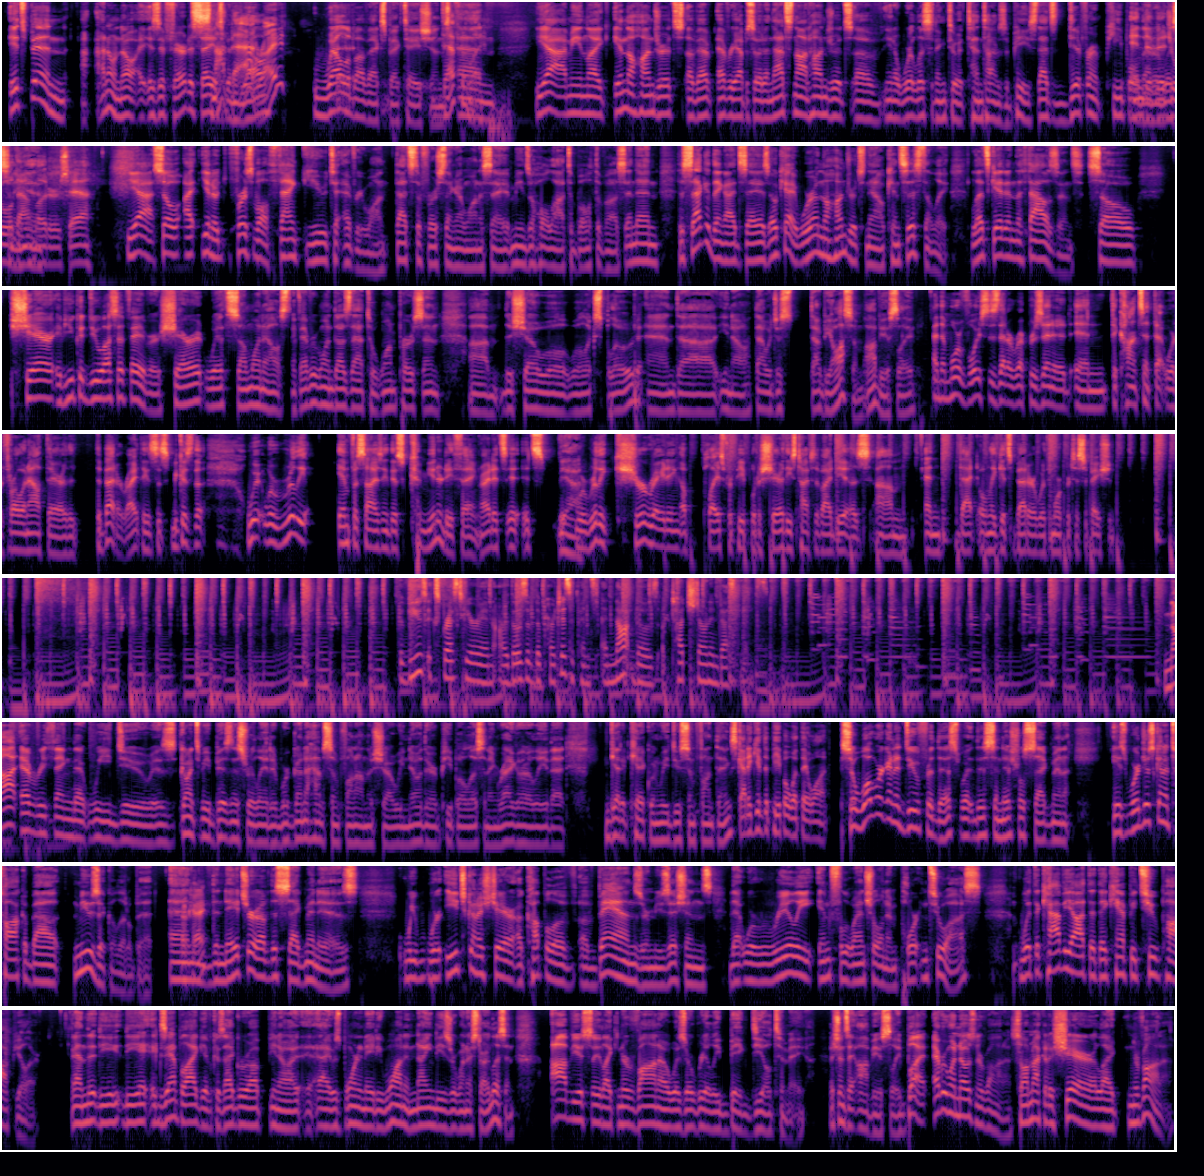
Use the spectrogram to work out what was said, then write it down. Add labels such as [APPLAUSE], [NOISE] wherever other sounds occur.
it's been I don't know. Is it fair to say it's, it's been bad, well, right? Well above expectations. Definitely. And yeah, I mean, like in the hundreds of every episode, and that's not hundreds of you know we're listening to it ten times a piece. That's different people, individual downloaders. Yeah, yeah. So I, you know, first of all, thank you to everyone. That's the first thing I want to say. It means a whole lot to both of us. And then the second thing I'd say is, okay, we're in the hundreds now consistently. Let's get in the thousands. So share if you could do us a favor share it with someone else. If everyone does that to one person um, the show will will explode. And uh, you know that would just that would be awesome obviously. And the more voices that are represented in the content that we're throwing out there the, the better right? Because, because the we're, we're really emphasizing this community thing right? It's it, it's yeah. we're really curating a place for people to share these types of ideas um, and that only gets better with more participation The views expressed herein are those of the participants and not those of Touchstone Investments. Not everything that we do is going to be business related. We're going to have some fun on the show. We know there are people listening regularly that get a kick when we do some fun things. Got to give the people what they want. So what we're going to do for this this initial segment is we're just going to talk about music a little bit. And okay. the nature of this segment is we we're each going to share a couple of, of bands or musicians that were really influential and important to us with the caveat that they can't be too popular. And the the, the example i give because i grew up you know I, I was born in 81 and 90s or when i started listening. Obviously like nirvana was a really big deal to me. I shouldn't say obviously but everyone knows nirvana so i'm not going to share like nirvana.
